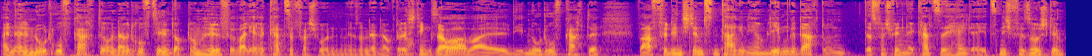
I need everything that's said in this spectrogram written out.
eine, eine Notrufkarte und damit ruft sie den Doktor um Hilfe, weil ihre Katze verschwunden ist. Und der Doktor ist stinksauer, weil die Notrufkarte war für den schlimmsten Tag in ihrem Leben gedacht und das Verschwinden der Katze hält er jetzt nicht für so schlimm,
